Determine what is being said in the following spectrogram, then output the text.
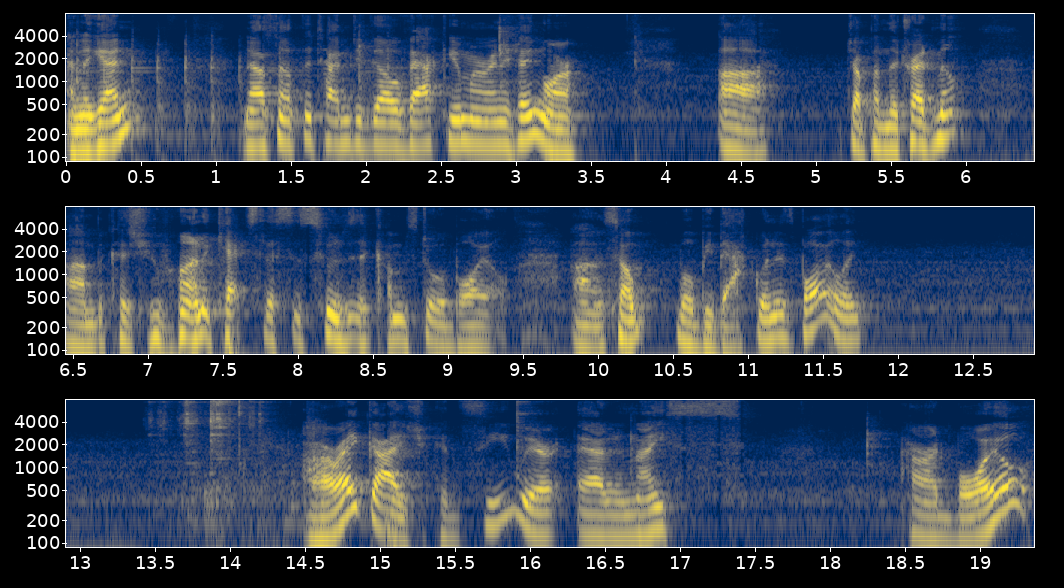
And again, now's not the time to go vacuum or anything or uh, jump on the treadmill um, because you want to catch this as soon as it comes to a boil. Uh, so we'll be back when it's boiling. All right, guys, you can see we're at a nice hard boil.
